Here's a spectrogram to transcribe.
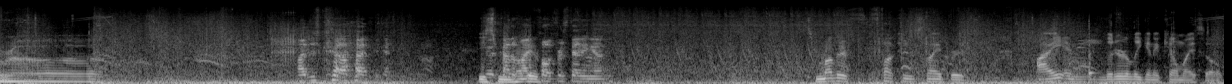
Bro. I just got. These It's kind of my fault for standing up. these motherfucking snipers. I am literally gonna kill myself.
